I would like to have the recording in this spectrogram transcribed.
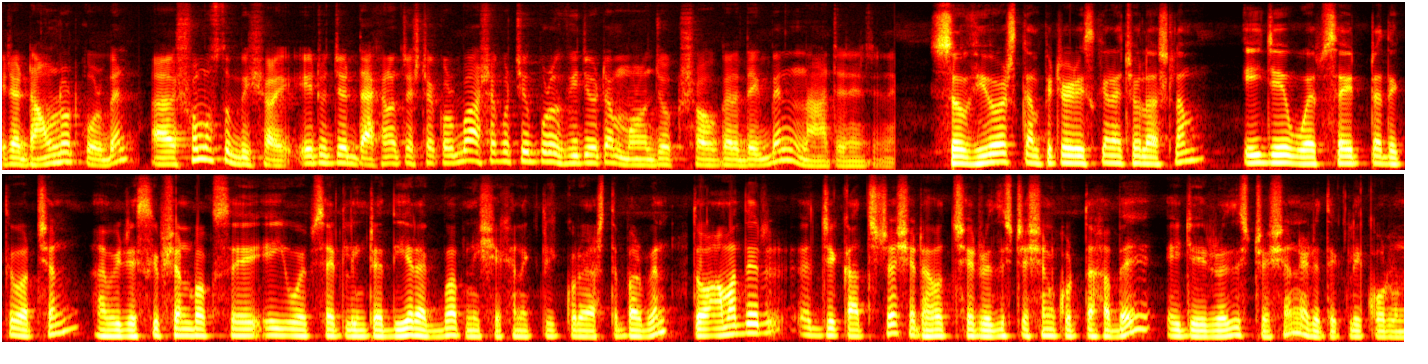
এটা ডাউনলোড করবেন। সমস্ত বিষয় এ টু জেড দেখানোর চেষ্টা করব। আশা করছি পুরো ভিডিওটা মনোযোগ সহকারে দেখবেন, না টেনে টেনে। সো ভিউয়ার্স কম্পিউটার স্ক্রিনে চলে আসলাম। এই যে ওয়েবসাইটটা দেখতে পাচ্ছেন, আমি ডিসক্রিপশন বক্সে এই ওয়েবসাইট লিঙ্কটা দিয়ে রাখব, আপনি সেখানে ক্লিক করে আসতে পারবেন। তো আমাদের যে কাজটা, সেটা হচ্ছে রেজিস্ট্রেশন করতে হবে। এই যে রেজিস্ট্রেশন এটাতে ক্লিক করুন।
